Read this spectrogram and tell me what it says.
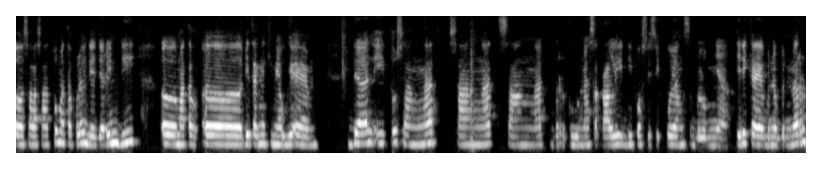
uh, salah satu mata kuliah yang diajarin di uh, mata uh, di teknik kimia UGM dan itu sangat sangat sangat berguna sekali di posisiku yang sebelumnya. Jadi kayak bener-bener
